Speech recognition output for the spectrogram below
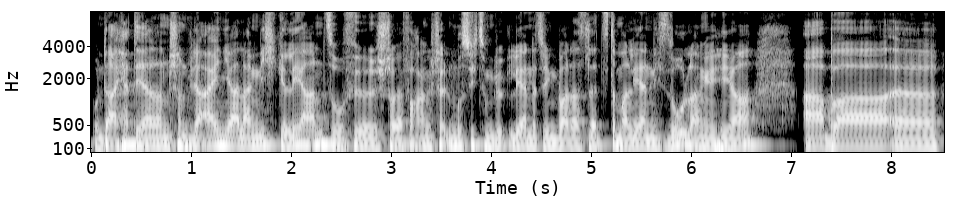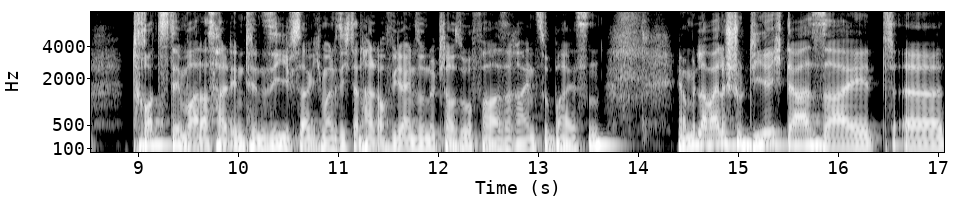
und da ich hatte ja dann schon wieder ein Jahr lang nicht gelernt, so für Steuerfachangestellten musste ich zum Glück lernen, deswegen war das letzte Mal Lernen nicht so lange her, aber äh, trotzdem war das halt intensiv, sag ich mal, sich dann halt auch wieder in so eine Klausurphase reinzubeißen. Ja, mittlerweile studiere ich da seit äh,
